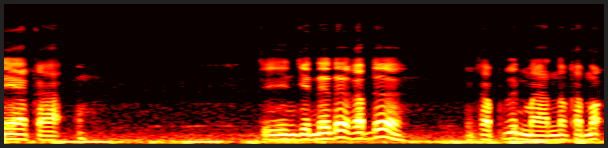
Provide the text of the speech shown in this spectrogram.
เนี่ยกะจะเย็นๆเด้อครับเด้อนะครับขึ้นมานเนาะครับเนาะ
